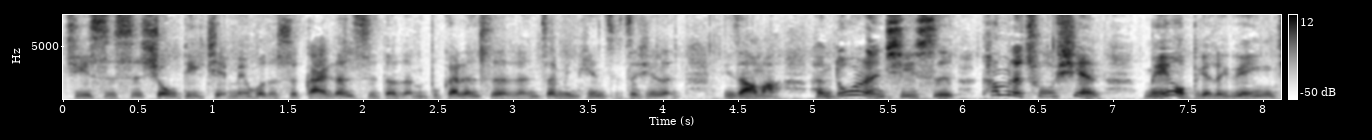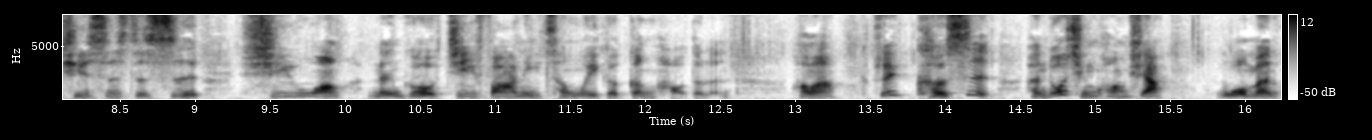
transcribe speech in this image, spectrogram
即使是兄弟姐妹，或者是该认识的人、不该认识的人、真命天子这些人，你知道吗？很多人其实他们的出现没有别的原因，其实只是希望能够激发你成为一个更好的人，好吗？所以，可是很多情况下，我们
